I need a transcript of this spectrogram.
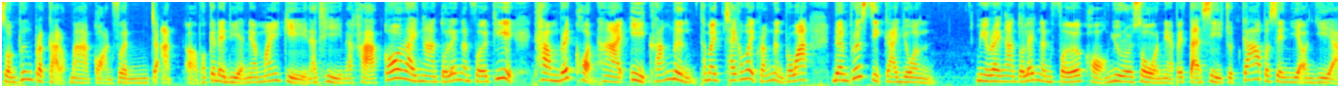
โซนเพิ่งประกาศออกมาก่อนเฟิร์นจะอัดพ็อกเก็ตไอเดียเนี่ยไม่กี่นาทีนะคะ ก็รายงานตัวเลขเงินเฟ้อที่ทำเรคคอร์ดไฮอีกครั้งหนึ่งทำไมใช้คำว่าอีกครั้งหนึ่ง เพราะว่าเดือนพฤศจิกายนมีรายงานตัวเลขเงินเฟ้อของยูโรโซนเนี่ยไปแต่ 4.9% year on year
